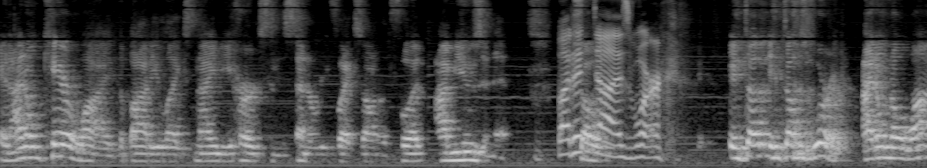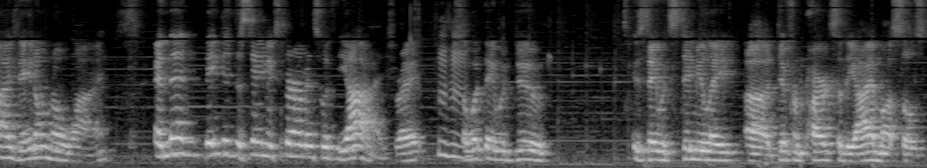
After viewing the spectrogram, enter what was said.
And I don't care why the body likes 90 hertz in the center reflex on the foot. I'm using it. But it So- does work. It does it does work. I don't know why. They don't know why. And then they did the same experiments with the eyes, right? Mhm. So what they would do is they would stimulate uh, different parts of the eye muscles,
